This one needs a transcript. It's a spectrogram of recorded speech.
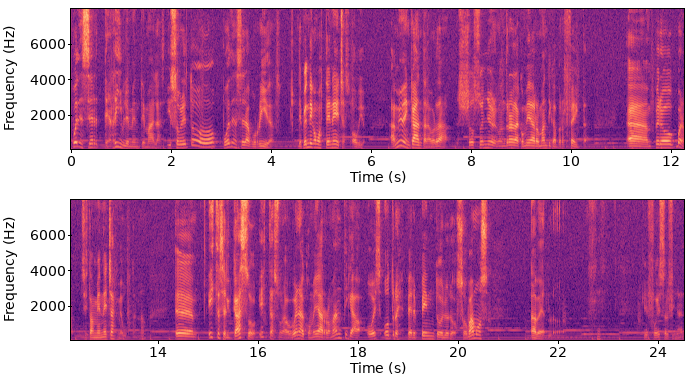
pueden ser terriblemente malas y sobre todo pueden ser aburridas. Depende cómo estén hechas, obvio. A mí me encantan, la verdad. Yo sueño encontrar la comedia romántica perfecta. Ah, pero bueno, si están bien hechas, me gustan, ¿no? Eh, ¿Este es el caso? ¿Esta es una buena comedia romántica o es otro esperpento doloroso? Vamos a verlo. ¿Qué fue eso al final?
